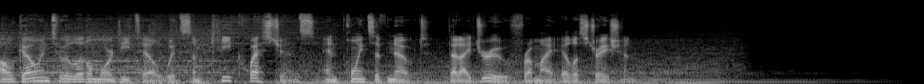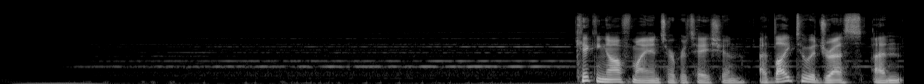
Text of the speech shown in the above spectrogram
I'll go into a little more detail with some key questions and points of note that I drew from my illustration. Kicking off my interpretation, I'd like to address an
